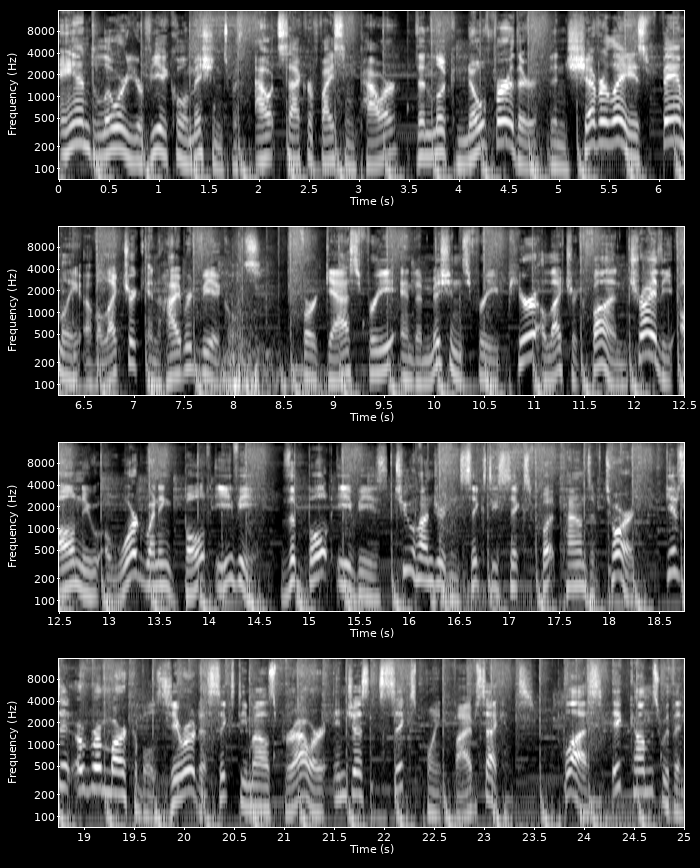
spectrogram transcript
and lower your vehicle emissions without sacrificing power? Then look no further than Chevrolet's family of electric and hybrid vehicles. For gas free and emissions free pure electric fun, try the all new award winning Bolt EV. The Bolt EV's 266 foot pounds of torque gives it a remarkable 0 to 60 miles per hour in just 6.5 seconds. Plus, it comes with an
